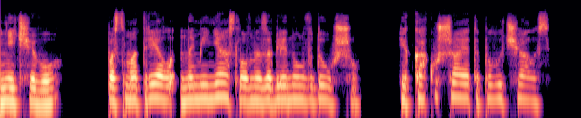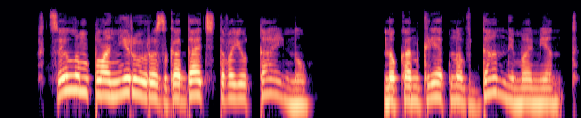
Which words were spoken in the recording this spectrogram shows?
Ничего, посмотрел на меня, словно заглянул в душу. И как у Шая это получалось? В целом планирую разгадать твою тайну, но конкретно в данный момент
